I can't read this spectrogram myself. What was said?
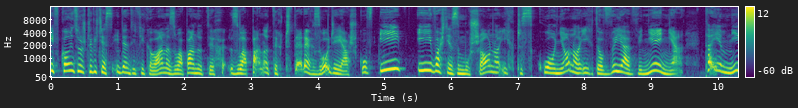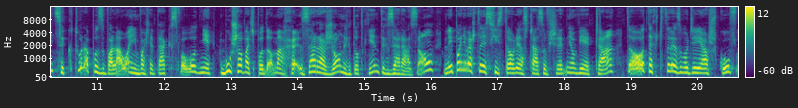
i w końcu rzeczywiście zidentyfikowano, złapano tych, złapano tych czterech złodziejaszków i, i właśnie zmuszono ich, czy skłoniono ich do wyjawnienia tajemnicy, która pozwalała im właśnie tak swobodnie buszować po domach zarażonych, dotkniętych zarazą. No i ponieważ to jest historia z czasów średniowiecza, to tych czterech złodziejaszków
